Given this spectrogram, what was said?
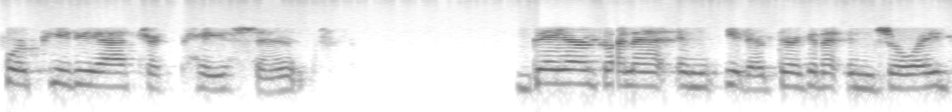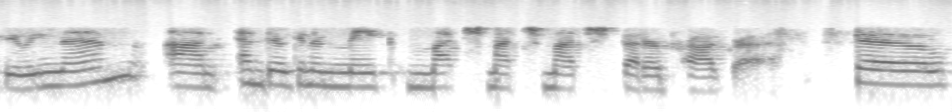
for pediatric patients, they are going to, you know, they're going to enjoy doing them, um, and they're going to make much, much, much better progress. So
